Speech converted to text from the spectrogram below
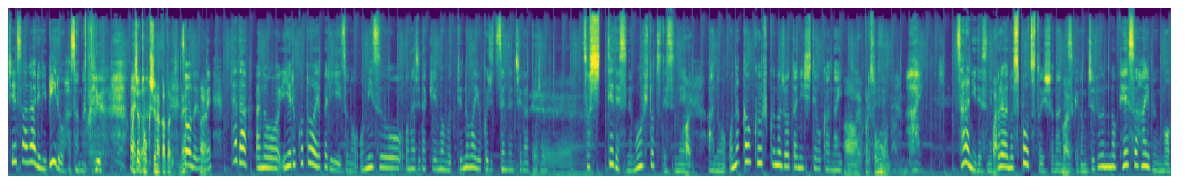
チェイサー代わりにビールを挟むっていう。ま あ、じゃあ特殊な方ですね。そうですね、はい。ただあの言えることはやっぱりそのお水を同じだけ飲むっていうのは翌日全然違ってきます。そしてですねもう一つですね、はい、あのお腹を空腹の状態にしておかないっていう。ああやっぱりそうなんだ、はいさらにですね、はい。これはあのスポーツと一緒なんですけども、自分のペース配分を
